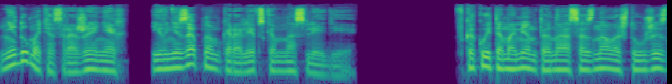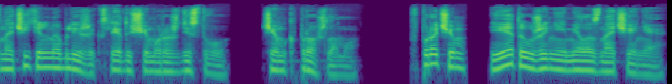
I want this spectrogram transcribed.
не думать о сражениях и внезапном королевском наследии. В какой-то момент она осознала, что уже значительно ближе к следующему Рождеству, чем к прошлому. Впрочем, и это уже не имело значения.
